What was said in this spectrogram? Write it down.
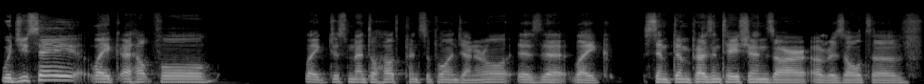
would you say like a helpful like just mental health principle in general is that like symptom presentations are a result of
